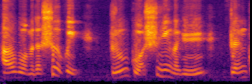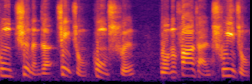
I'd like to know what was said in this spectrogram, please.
而我们的社会如果适应了与人工智能的这种共存，我们发展出一种。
